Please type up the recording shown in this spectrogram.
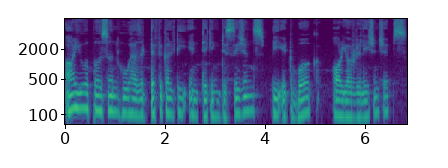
Are you a person who has a difficulty in taking decisions, be it work or your relationships?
